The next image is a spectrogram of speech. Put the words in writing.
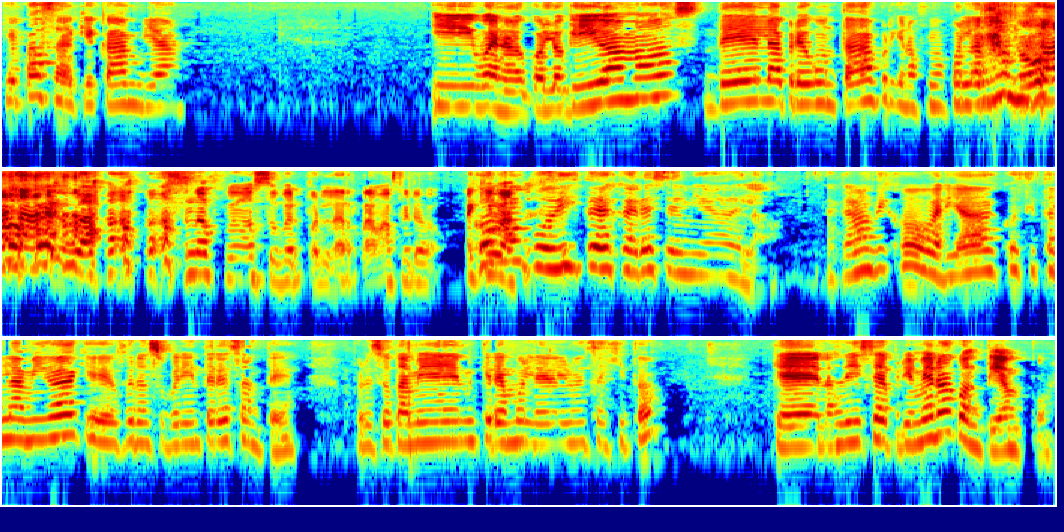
qué pasa, qué cambia. Y bueno, con lo que íbamos de la pregunta, porque nos fuimos por la rama, No. Nos fuimos súper por las ramas, pero aquí ¿cómo va. pudiste dejar ese miedo de lado? Acá nos dijo varias cositas la amiga que fueron súper interesantes. Por eso también queremos leer el mensajito que nos dice, primero con tiempo.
